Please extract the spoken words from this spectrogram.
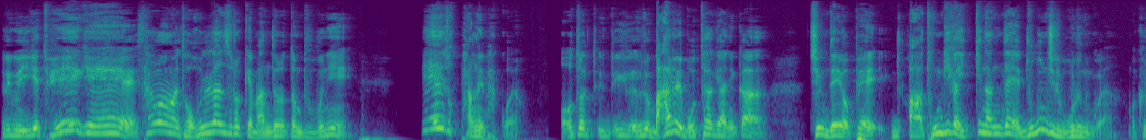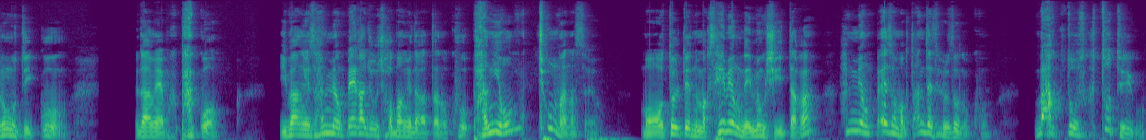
그리고 이게 되게 상황을 더 혼란스럽게 만들었던 부분이 계속 방을 바꿔요. 어떨 때, 그리고 말을 못하게 하니까 지금 내 옆에, 아, 동기가 있긴 한데 누군지를 모르는 거야. 뭐 그런 것도 있고, 그 다음에 바꿔. 이 방에서 한 명 빼가지고 저 방에다 갖다 놓고, 방이 엄청 많았어요. 뭐 어떨 때는 막 3명, 4명씩 있다가 한 명 빼서 막 딴 데 데려다 놓고, 막 또 흩어뜨리고.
